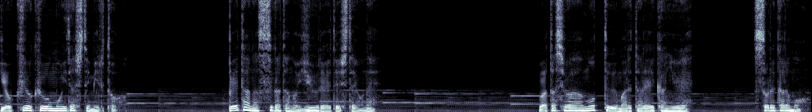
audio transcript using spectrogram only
よくよく思い出してみると、ベタな姿の幽霊でしたよね。私は持って生まれた霊感ゆえ、それからも、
